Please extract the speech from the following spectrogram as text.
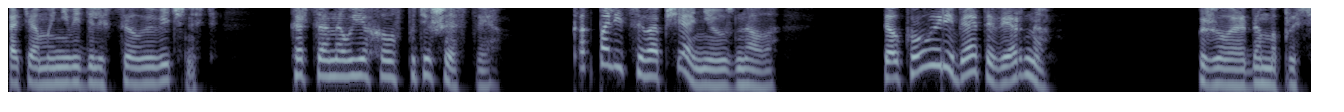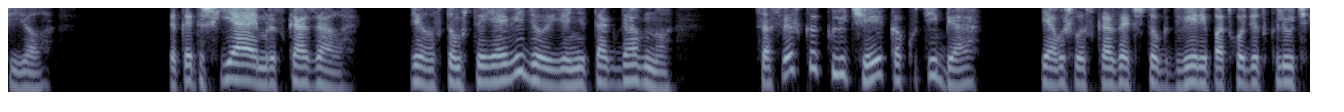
Хотя мы не виделись целую вечность. Кажется, она уехала в путешествие. Как полиция вообще о ней узнала? Толковые ребята, верно? Пожилая дама просияла. Так это ж я им рассказала. Дело в том, что я видела ее не так давно. Со связкой ключей, как у тебя. Я вышла сказать, что к двери подходит ключ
